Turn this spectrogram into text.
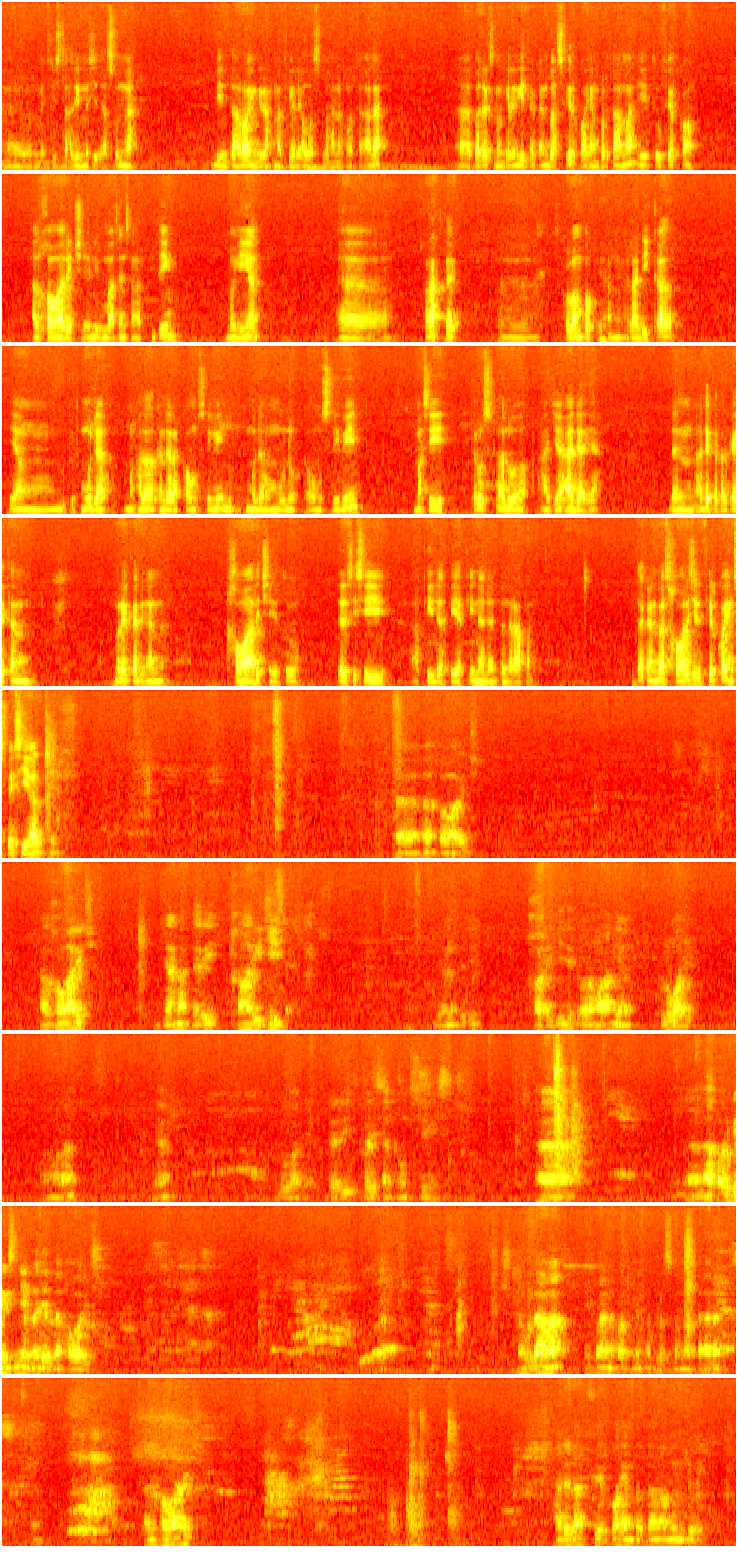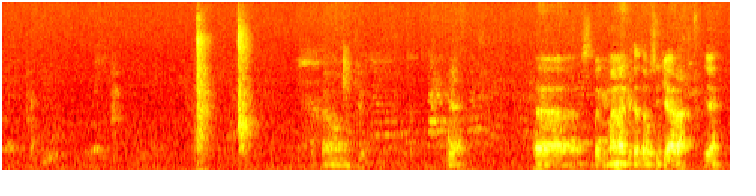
uh, Majlis Ta'lim Masjid As-Sunnah Bintaro yang dirahmati oleh Allah Subhanahu wa taala. Uh, pada kesempatan kali ini kita akan bahas firqah yang pertama yaitu firqah Al-Khawarij. Ini pembahasan sangat penting mengingat uh, praktek uh, kelompok yang radikal yang begitu mudah menghalalkan darah kaum muslimin, begitu mudah membunuh kaum muslimin, masih terus lalu aja ada ya. Dan ada keterkaitan mereka dengan khawarij itu dari sisi akidah, keyakinan dan penerapan. Kita akan bahas khawarij di firqah yang spesial ya. Uh, Al-Khawarij Al-Khawarij jamak dari khariji. Jamak dari khariji itu orang-orang yang keluar. Orang-orang yang keluar dari barisan kaum muslimin. Uh, uh, apa urgensinya belajar tentang khawarij? Yang pertama, ikhwan akhwat min Allah Subhanahu wa taala, Al-Khawarij adalah firqah yang pertama muncul. Pertama muncul. Ya. Uh, sebagaimana kita tahu sejarah, ya.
